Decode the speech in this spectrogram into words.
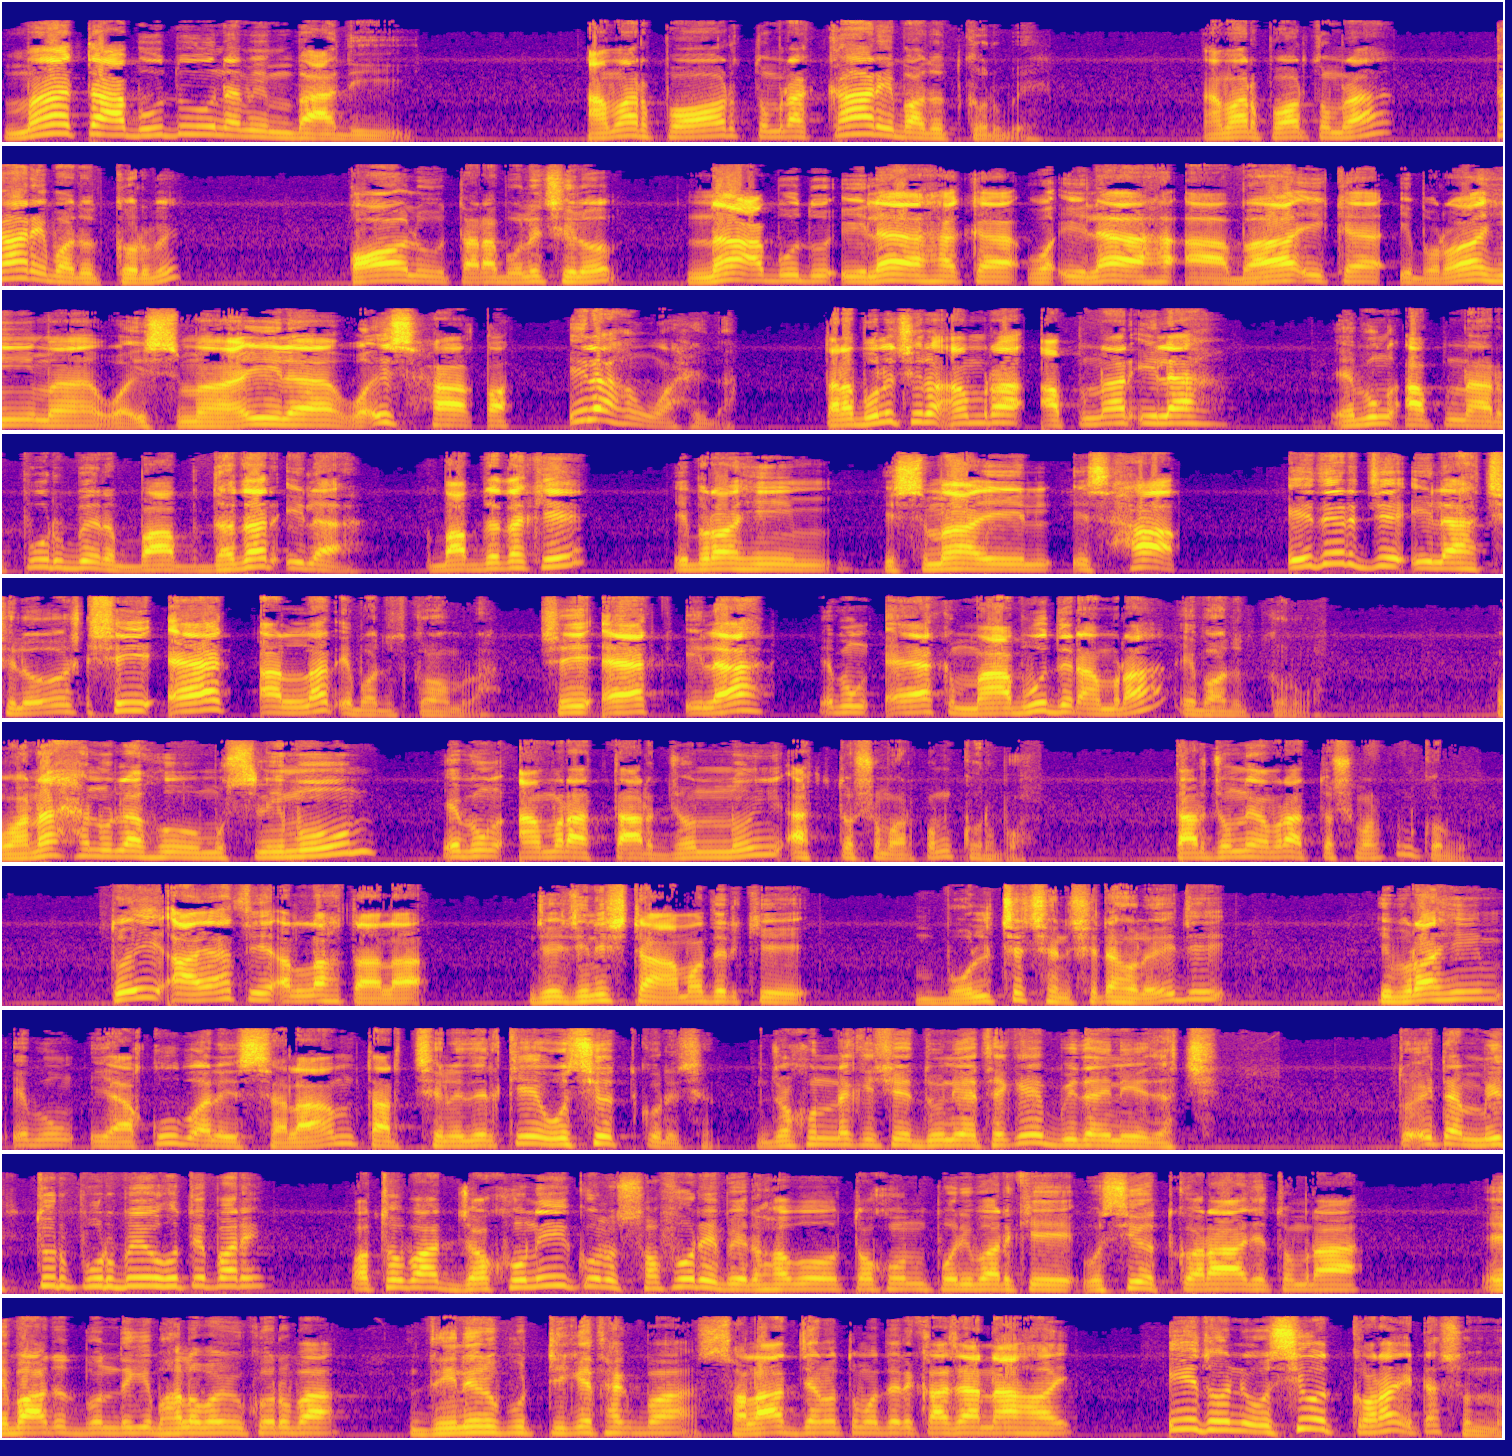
মা তাবুদুন আমিম বাদি, আমার পর তোমরা কার ইবাদত করবে? আমার পর তোমরা কার ইবাদত করবে? কলু তারা বলেছিল না আবুদু ইলাহাকা ও ইলাহ আবাইকা ইব্রাহিমা ও ইসমাইলা ও ইলাহ ওয়াহিদা। তারা বলেছিল, আমরা আপনার ইলাহ এবং আপনার পূর্বের বাপ দাদার ইলাহ। বাপ দাদাকে ইব্রাহিম ইসমাইল ইসহাক। এদের যে ইলাহ ছিল, সেই এক আল্লাহর ইবাদত করো আমরা। সেই এক ইলাহ এবং এক মাবুদের আমরা ইবাদত করব। ওয়ানাহানুলাহু মুসলিমুন, এবং আমরা তার জন্যই আত্মসমর্পণ করব। তার জন্যই আমরা আত্মসমর্পণ করব। তো এই আয়াতে আল্লাহ তালা যে জিনিসটা আমাদেরকে বলছেছেন, সেটা হলো এই যে ইব্রাহিম এবং ইয়াকুব আলি সালাম তার ছেলেদেরকে ওসিয়ত করেছেন, যখন নাকি সে দুনিয়া থেকে বিদায় নিয়ে যাচ্ছে তো এটা মৃত্যুর পূর্বেও হতে পারে, অথবা যখনই কোনো সফরে বের হব, তখন পরিবারকে ওসিয়ত করা যে তোমরা এবাদত বন্দেগি ভালোভাবে করবা, দিনের উপর টিকে থাকবা সলাদ যেন তোমাদের কাজা না হয়। এই ধরনের ওসিয়ত করা এটা শূন্য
